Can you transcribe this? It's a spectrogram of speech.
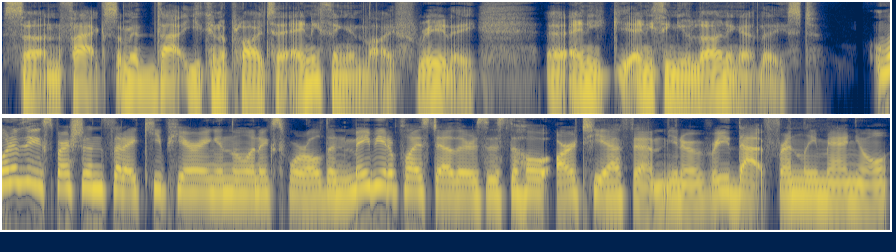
certain facts. I mean, that you can apply to anything in life, really, uh, any anything you're learning at least. One of the expressions that I keep hearing in the Linux world, and maybe it applies to others, is the whole RTFM, you know, read that friendly manual.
